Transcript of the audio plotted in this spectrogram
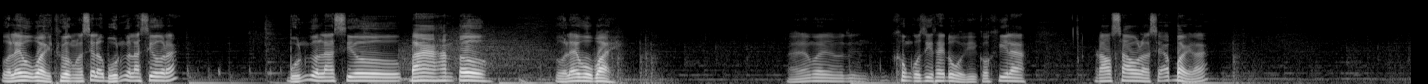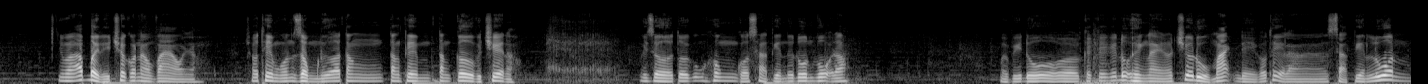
Ở level 7 thường nó sẽ là 4 Glacier đấy. 4 Glacier 3 Hunter Ở level 7 Đấy, không có gì thay đổi thì có khi là Round sau là sẽ up 7 đấy. Nhưng mà up 7 thì chưa con nào vào nhỉ? Cho thêm con rồng nữa tăng tăng thêm tăng cơ về trên à? Bây giờ tôi cũng không có xả tiền tôi đôn vội đâu. Bởi vì đồ cái, cái cái đội hình này nó chưa đủ mạnh để có thể là xả tiền luôn.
